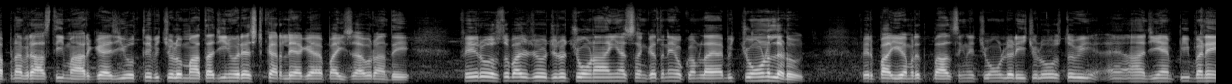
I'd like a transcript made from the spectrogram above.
ਆਪਣਾ ਵਿਰਾਸਤੀ ਮਾਰਗ ਹੈ ਜੀ। ਉੱਥੇ ਵੀ ਚਲੋ ਮਾਤਾ ਜੀ ਨੂੰ ਅਰੈਸਟ ਕਰ ਲਿਆ ਗਿਆ ਭਾਈ ਸਾਹਿਬ ਹੋਰਾਂ ਦੇ। ਫਿਰ ਉਸ ਤੋਂ ਬਾਅਦ ਜੋ ਜਦੋਂ ਚੋਣਾਂ ਆਈਆਂ ਸੰਗਤ ਨੇ ਹੁਕਮ ਲਾਇਆ ਵੀ ਚੋਣ ਲੜੋ। ਫਿਰ ਭਾਈ ਅਮਰਤਪਾਲ ਸਿੰਘ ਨੇ ਚੋਣ ਲੜੀ ਚਲੋ ਉਸ ਤੋਂ ਵੀ ਅ, ਹਾਂਜੀ ਐਮਪੀ ਬਣੇ।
